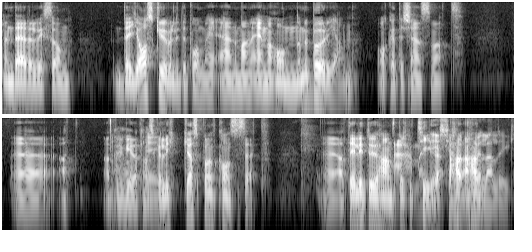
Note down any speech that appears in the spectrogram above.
Men där det liksom, det jag skruvar lite på mig är när man är med honom i början och att det känns som att, att, att vi vill att han ska lyckas på något konstigt sätt. Eh, att det är lite ur hans perspektiv. det känner Ha- man ha- väl aldrig.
